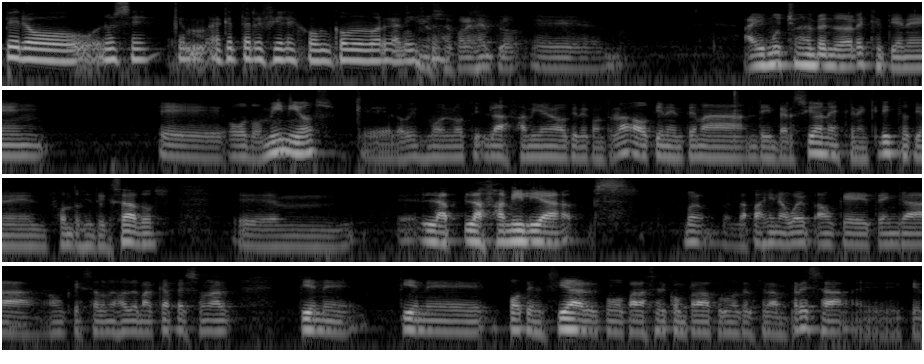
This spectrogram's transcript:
pero no sé, ¿a qué te refieres con cómo me organizo? No sé, por ejemplo, eh, hay muchos emprendedores que tienen eh, o dominios, que lo mismo la familia no lo tiene controlado, o tienen temas de inversiones, tienen cripto, tienen fondos indexados. Eh, la, la, familia, bueno, la página web, aunque tenga, aunque sea lo mejor de marca personal, tiene tiene potencial como para ser comprada por una tercera empresa, eh, que,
